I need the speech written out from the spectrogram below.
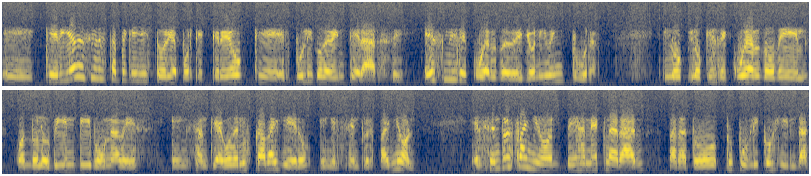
Eh, quería decir esta pequeña historia porque creo que el público debe enterarse. Es mi recuerdo de Johnny Ventura, lo, lo que recuerdo de él cuando lo vi en vivo una vez en Santiago de los Caballeros, en el Centro Español. El Centro Español, déjame aclarar para todo tu público, Hilda,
